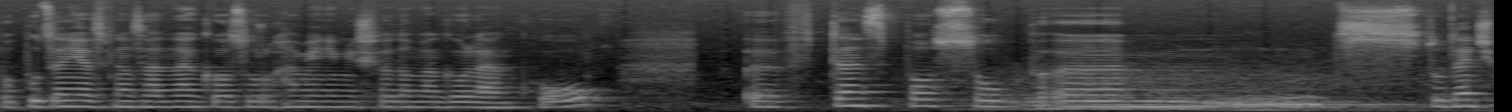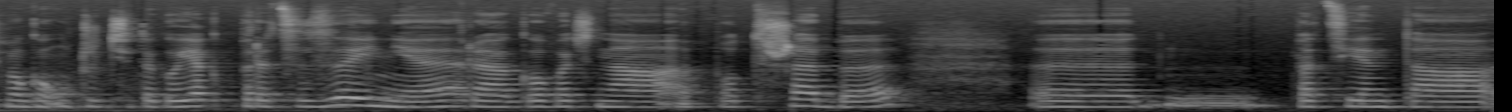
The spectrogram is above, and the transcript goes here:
pobudzenia związanego z uruchamianiem nieświadomego lęku. W ten sposób studenci mogą uczyć się tego, jak precyzyjnie reagować na potrzeby pacjenta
